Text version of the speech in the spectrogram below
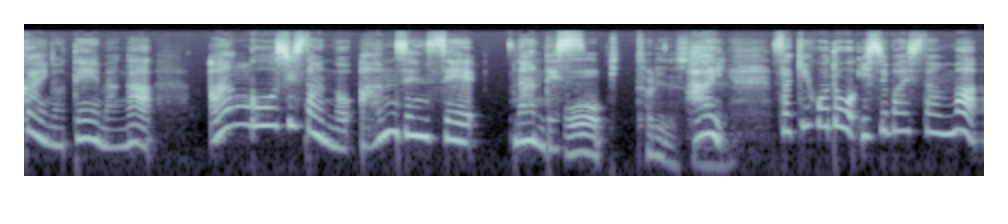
回のテーマが暗号資産の安全性なんです。おぴったりです、ね、はい。先ほど石橋さんは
